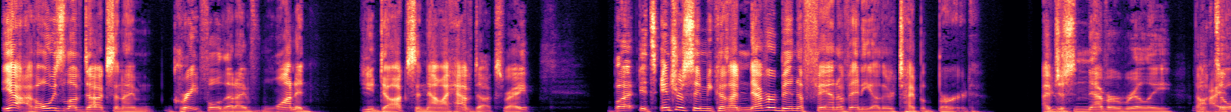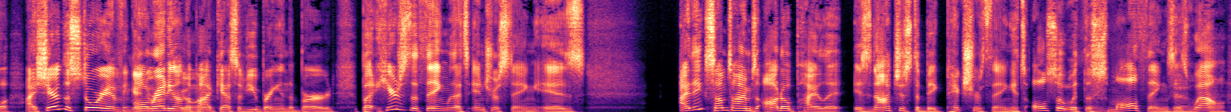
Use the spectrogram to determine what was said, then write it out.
yeah, I've always loved ducks and I'm grateful that I've wanted you know, ducks and now I have ducks, right? But it's interesting because I've never been a fan of any other type of bird. I've just never really thought. I- so I shared the story of think I know where already on the going. podcast of you bringing the bird. But here's the thing that's interesting is I think sometimes autopilot is not just a big picture thing. It's also with the small things as well. Mm-hmm.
